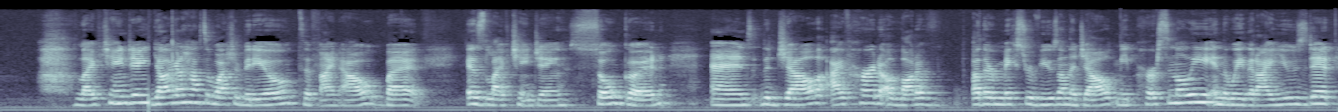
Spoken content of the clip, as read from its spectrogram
life-changing. Y'all are gonna have to watch a video to find out, but is life-changing, so good. And the gel, I've heard a lot of other mixed reviews on the gel. Me personally, in the way that I used it,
